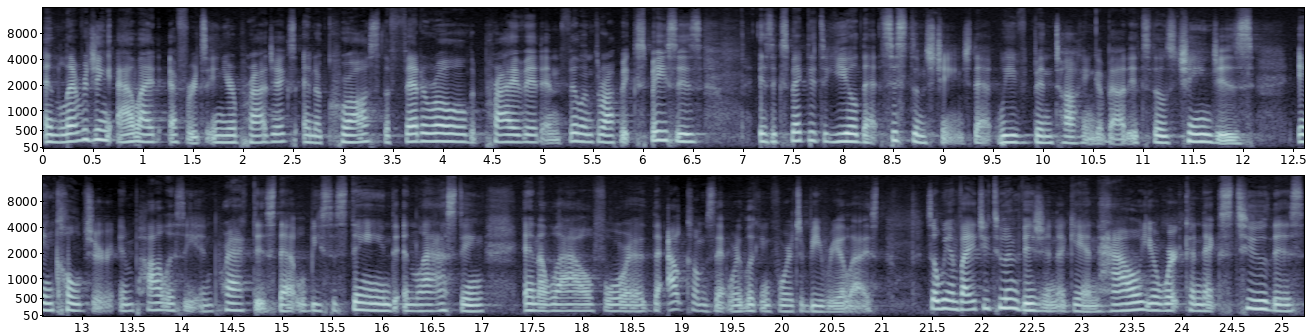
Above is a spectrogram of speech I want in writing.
and leveraging allied efforts in your projects and across the federal, the private, and philanthropic spaces is expected to yield that systems change that we've been talking about. It's those changes in culture, in policy, in practice that will be sustained and lasting and allow for the outcomes that we're looking for to be realized. So we invite you to envision again how your work connects to this.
